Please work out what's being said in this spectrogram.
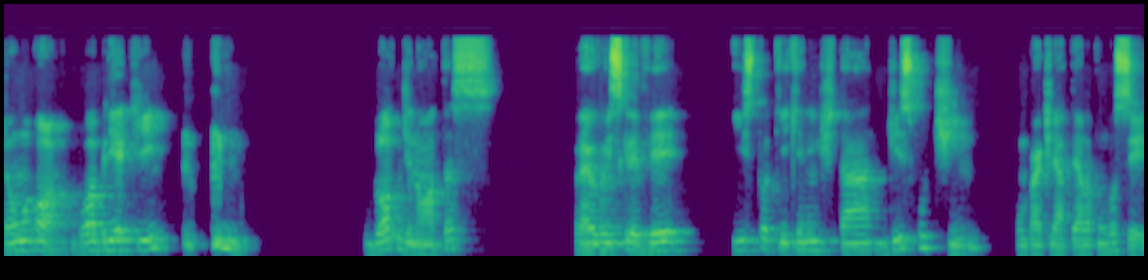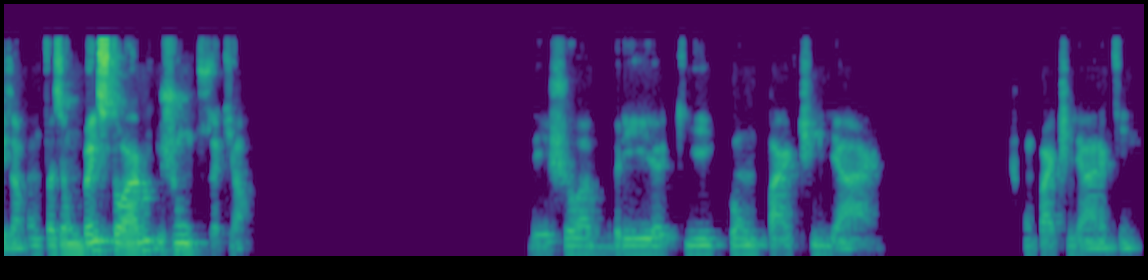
Então, ó, vou abrir aqui o bloco de notas para eu escrever isto aqui que a gente está discutindo compartilhar a tela com vocês. Ó. Vamos fazer um brainstorm juntos aqui. Ó. Deixa eu abrir aqui, compartilhar. compartilhar aqui.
